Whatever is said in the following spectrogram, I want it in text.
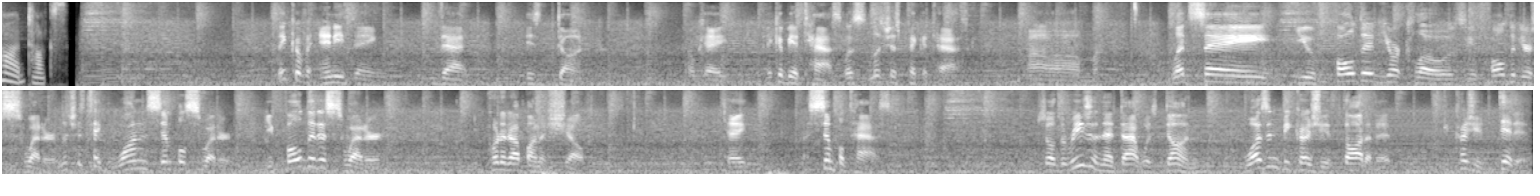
Todd Talks. Think of anything that is done. Okay, it could be a task. Let's let's just pick a task. Um, let's say you folded your clothes, you folded your sweater. Let's just take one simple sweater. You folded a sweater, you put it up on a shelf. Okay, a simple task. So the reason that that was done wasn't because you thought of it, because you did it.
